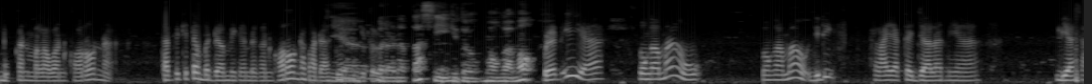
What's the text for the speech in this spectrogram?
bukan melawan corona, tapi kita berdampingan dengan corona pada iya akhirnya gitu loh. beradaptasi gitu mau nggak mau Berarti iya, mau nggak mau, mau nggak mau. Jadi layak ke jalannya biasa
